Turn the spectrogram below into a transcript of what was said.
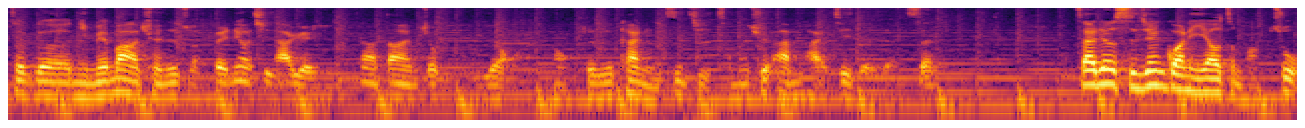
这个你没办法全职准备，你有其他原因，那当然就不用哦。就是看你自己怎么去安排自己的人生。再就时间管理要怎么做？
